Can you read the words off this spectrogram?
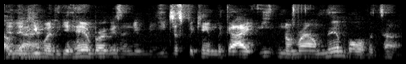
And then he went to get hamburgers, and he- he just became the guy eating around them all the time.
